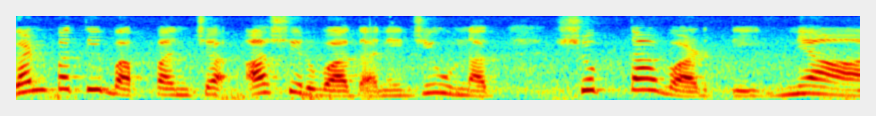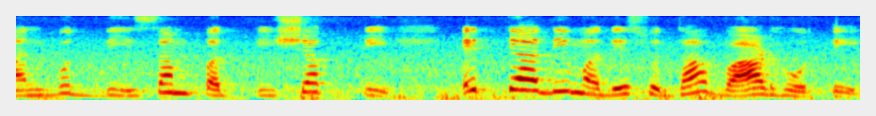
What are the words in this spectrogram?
गणपती बाप्पांच्या आशीर्वादाने जीवनात शुभता वाढते ज्ञान बुद्धी संपत्ती शक्ती इत्यादीमध्ये सुद्धा वाढ होते.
